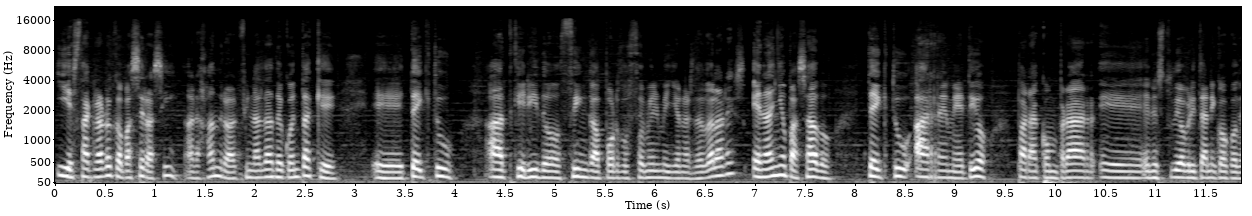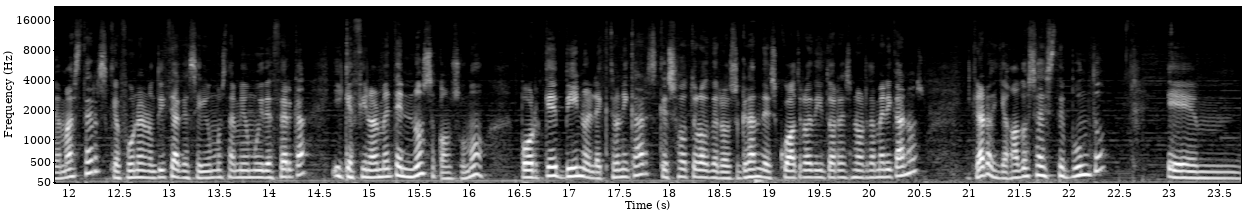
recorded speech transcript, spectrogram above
Y está claro que va a ser así, Alejandro. Al final date cuenta que eh, Take Two ha adquirido Zynga por 12.000 millones de dólares. El año pasado Take Two arremetió para comprar eh, el estudio británico Codemasters, que fue una noticia que seguimos también muy de cerca y que finalmente no se consumó, porque vino Electronic Arts, que es otro de los grandes cuatro editores norteamericanos, y claro, llegados a este punto, em,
